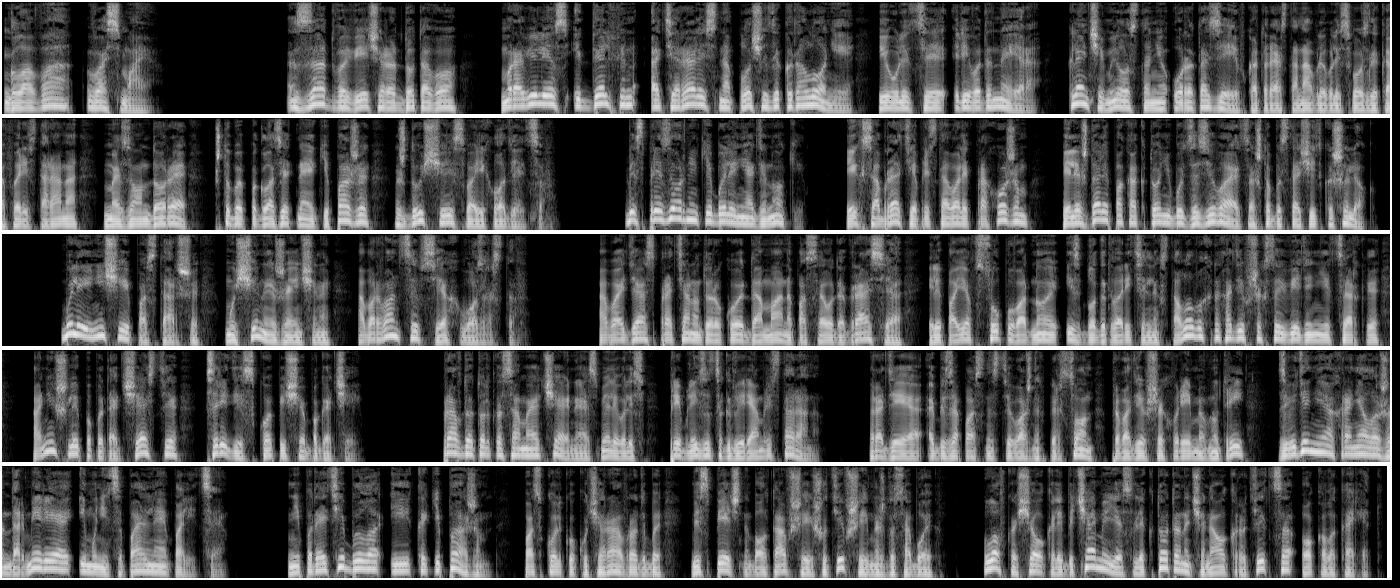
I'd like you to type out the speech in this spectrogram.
Глава восьмая За два вечера до того Муравилиас и Дельфин отирались на площади Каталонии и улице Риво-де-Нейро, клянча милостыню у ротозеев, которые останавливались возле кафе-ресторана «Мезон Доре», чтобы поглазеть на экипажи, ждущие своих владельцев. Беспризорники были не одиноки. Их собратья приставали к прохожим или ждали, пока кто-нибудь зазевается, чтобы стащить кошелек. Были и нищие постарше, мужчины и женщины, оборванцы всех возрастов. Обойдя с протянутой рукой дома на Пасео де Грасия или поев супу в одной из благотворительных столовых, находившихся в ведении церкви, они шли попытать счастье среди скопища богачей. Правда, только самые отчаянные осмеливались приблизиться к дверям ресторана. Радея о безопасности важных персон, проводивших время внутри, заведение охраняла жандармерия и муниципальная полиция. Не подойти было и к экипажам, поскольку кучера, вроде бы беспечно болтавшие и шутившие между собой, ловко щелкали бичами, если кто-то начинал крутиться около карет.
